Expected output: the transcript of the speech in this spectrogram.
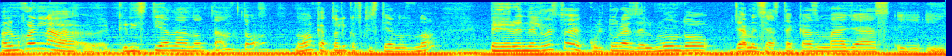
a lo mejor en la eh, cristiana no tanto, ¿no? Católicos cristianos no, pero en el resto de culturas del mundo, llámense aztecas, mayas y,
